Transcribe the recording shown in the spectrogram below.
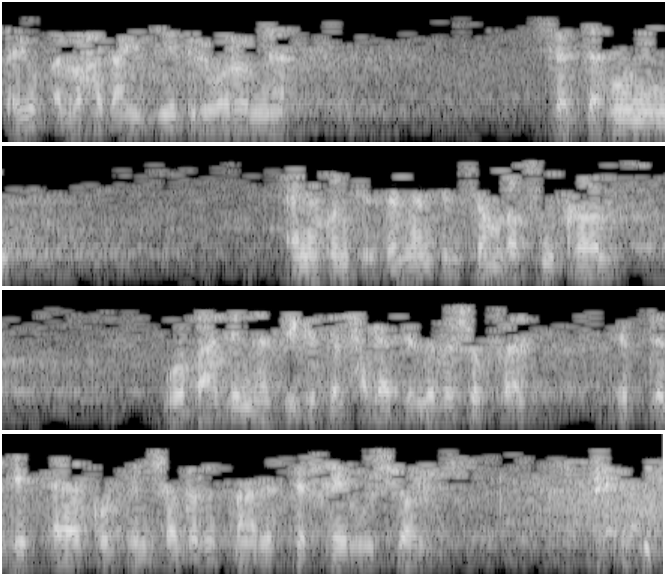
فيبقى الواحد عايز يجري ورا الناس. صدقوني أنا كنت زمان إنسان بسيط خالص. وبعدين نتيجة الحاجات اللي بشوفها ابتديت آكل من شجرة معرفة الخير والشر.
